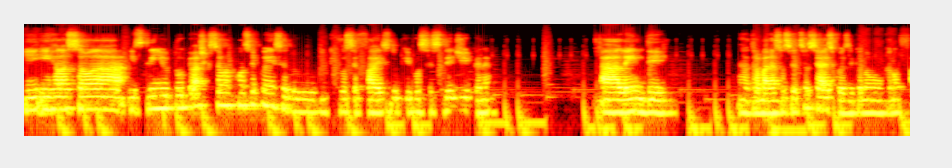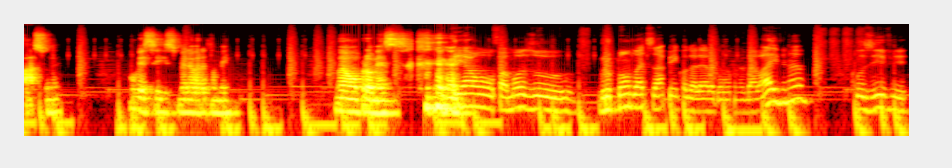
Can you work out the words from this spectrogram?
E em relação a stream YouTube, eu acho que isso é uma consequência do, do que você faz, do que você se dedica, né? Além de né, trabalhar suas redes sociais, coisa que eu não, que eu não faço, né? Vamos ver se isso melhora também. Não é uma promessa. Criar o famoso grupão do WhatsApp aí com a galera da, da live, né? Inclusive,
